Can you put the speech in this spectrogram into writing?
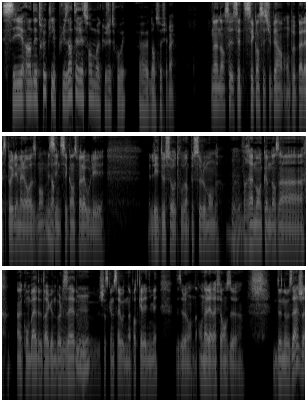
c'est un des trucs les plus intéressants moi que j'ai trouvé euh, dans ce film. Ouais. Non, non, cette séquence est super. On peut pas la spoiler malheureusement, mais c'est une séquence voilà où les les deux se retrouvent un peu seuls au monde, euh, Mhm. vraiment comme dans un, un combat de Dragon Ball Z Mhm. ou chose comme ça ou de n'importe quel animé. Désolé, on, on a les références de de nos âges,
